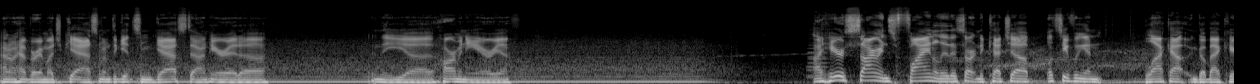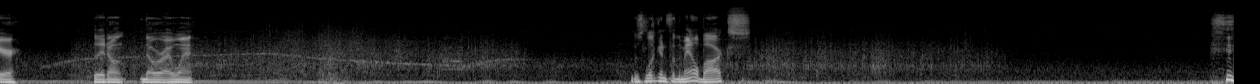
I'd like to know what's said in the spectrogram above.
I don't have very much gas. I'm going to have to get some gas down here at, uh, in the, uh, Harmony area. I hear sirens finally. They're starting to catch up. Let's see if we can black out and go back here. So they don't know where I went. Just looking for the mailbox. he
